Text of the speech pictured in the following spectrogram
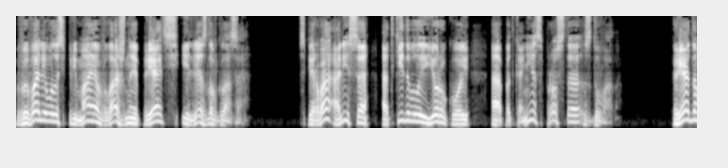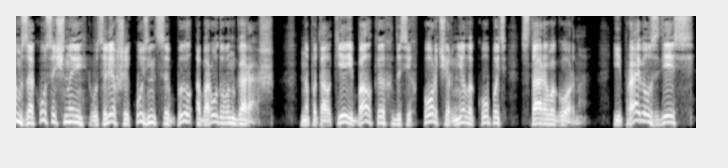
вываливалась прямая влажная прядь и лезла в глаза. Сперва Алиса откидывала ее рукой, а под конец просто сдувала. Рядом с закусочной в уцелевшей кузнице был оборудован гараж. На потолке и балках до сих пор чернела копоть старого горна. И правил здесь,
